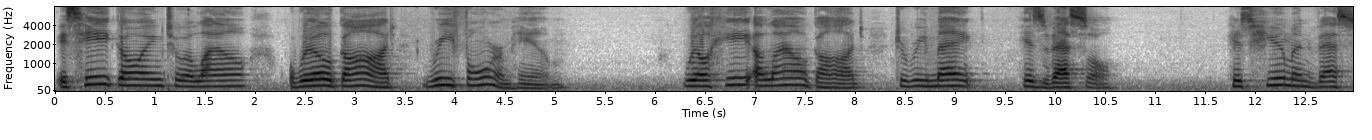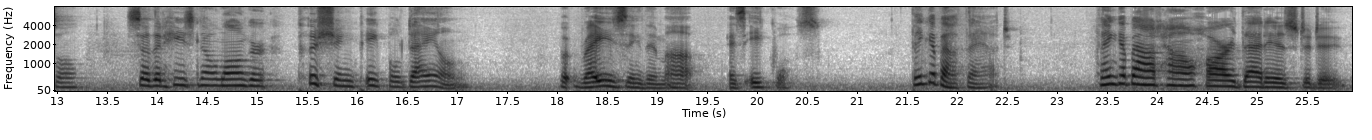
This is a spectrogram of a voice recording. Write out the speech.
Is he going to allow, will God reform him? Will he allow God to remake his vessel, his human vessel, so that he's no longer pushing people down, but raising them up as equals? Think about that. Think about how hard that is to do.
